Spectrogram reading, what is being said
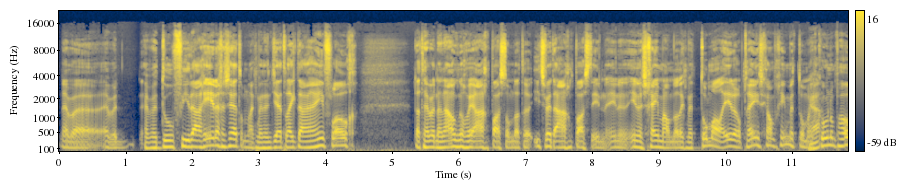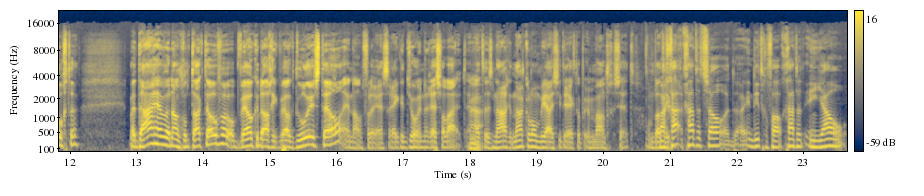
Dan hebben we, hebben, hebben we het doel vier dagen eerder gezet, omdat ik met een jetlag daarheen vloog. Dat hebben we daarna ook nog weer aangepast, omdat er iets werd aangepast in, in, een, in een schema, omdat ik met Tom al eerder op trainingskamp ging, met Tom en Ja. Koen op hoogte. Maar daar hebben we dan contact over, op welke dag ik welk doel instel. En dan voor de rest rekent Join de rest wel uit. En Ja. dat is na, na Colombia is hij direct op inbound gezet. Omdat maar ik, ga- gaat het zo, in dit geval, gaat het in jouw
